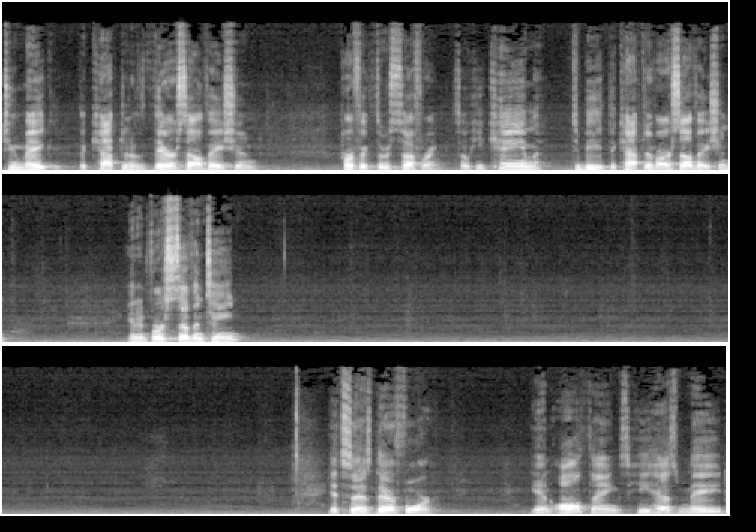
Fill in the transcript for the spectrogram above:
to make the captain of their salvation perfect through suffering. So he came to be the captain of our salvation. And in verse 17, it says, Therefore, in all things he has made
